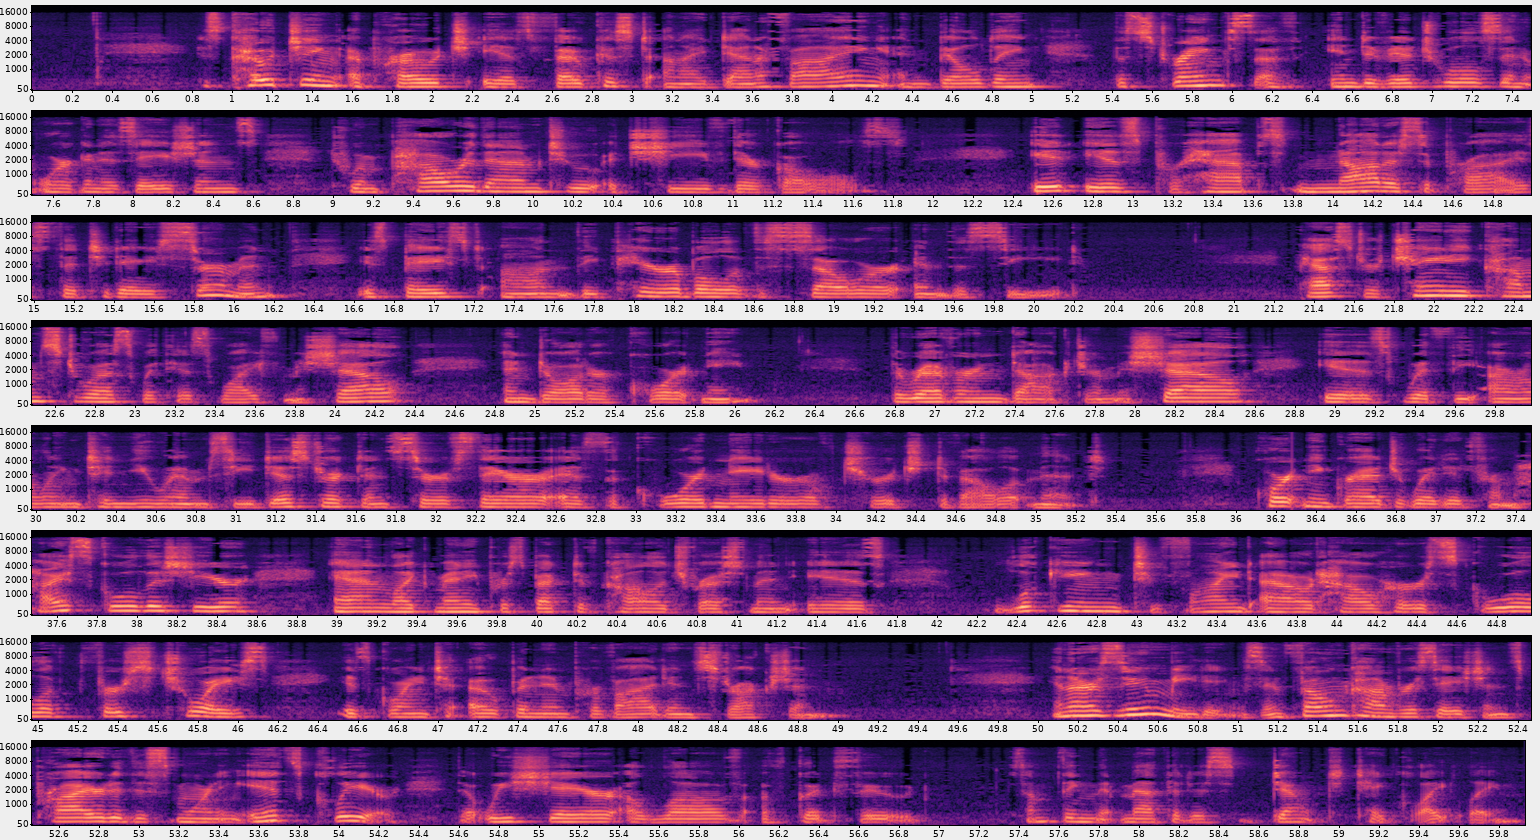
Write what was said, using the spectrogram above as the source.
His coaching approach is focused on identifying and building the strengths of individuals and organizations to empower them to achieve their goals. it is perhaps not a surprise that today's sermon is based on the parable of the sower and the seed. Pastor Chaney comes to us with his wife Michelle and daughter Courtney. The Reverend Dr. Michelle is with the Arlington UMC district and serves there as the coordinator of church development. Courtney graduated from high school this year and, like many prospective college freshmen, is looking to find out how her school of first choice is going to open and provide instruction. In our Zoom meetings and phone conversations prior to this morning, it's clear that we share a love of good food, something that Methodists don't take lightly.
